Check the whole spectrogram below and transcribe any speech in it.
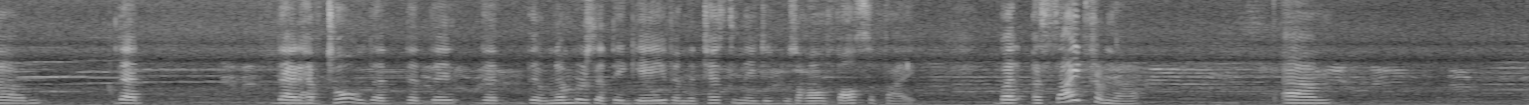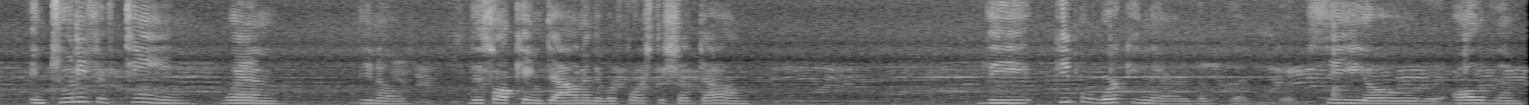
um, that that have told that that, they, that the numbers that they gave and the testing they did was all falsified. But aside from that, um, in 2015, when you know this all came down and they were forced to shut down, the people working there, the, the, the CEO, the, all of them,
